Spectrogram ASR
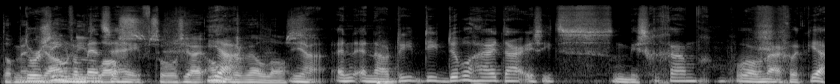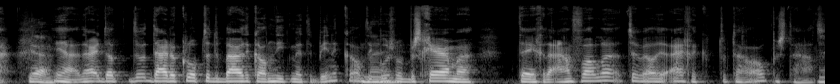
Dat men Doorzien jou van niet mensen las heeft. zoals jij Ja. anderen wel las. Ja, en, en nou, die, die dubbelheid, daar is iets misgegaan. Gewoon eigenlijk, ja. Ja. Ja, daar, dat, daardoor klopte de buitenkant niet met de binnenkant. Nee. Ik moest me beschermen tegen de aanvallen, terwijl je eigenlijk totaal open staat.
